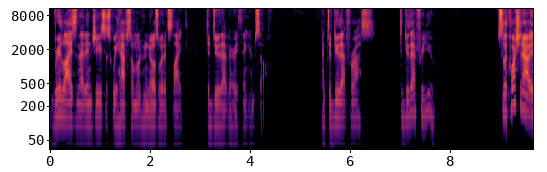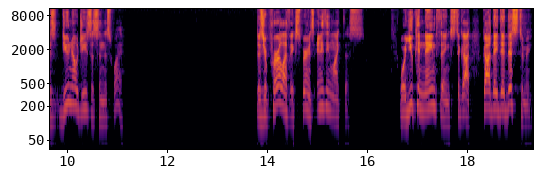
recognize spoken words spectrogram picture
realizing that in Jesus we have someone who knows what it's like to do that very thing himself and to do that for us, to do that for you. So the question now is do you know Jesus in this way? Does your prayer life experience anything like this? Where you can name things to God. God, they did this to me.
